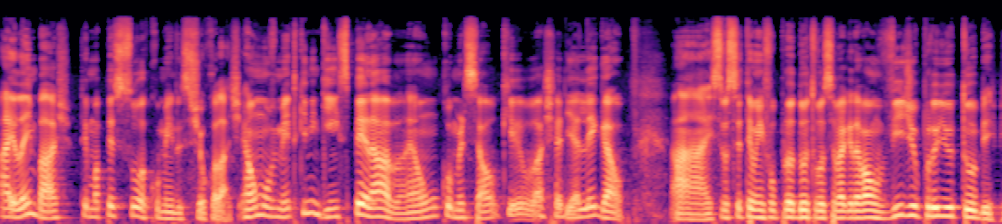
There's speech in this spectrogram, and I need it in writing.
Aí lá embaixo tem uma pessoa comendo esse chocolate. É um movimento que ninguém esperava. É um comercial que eu acharia legal. Ah, e se você tem um infoproduto, você vai gravar um vídeo para o YouTube.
